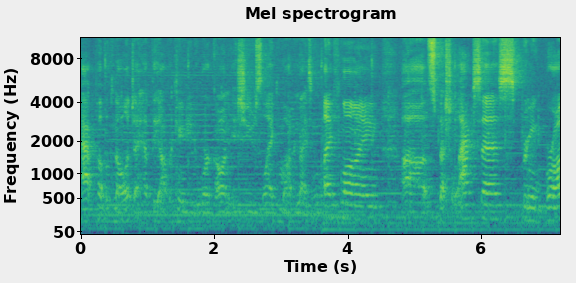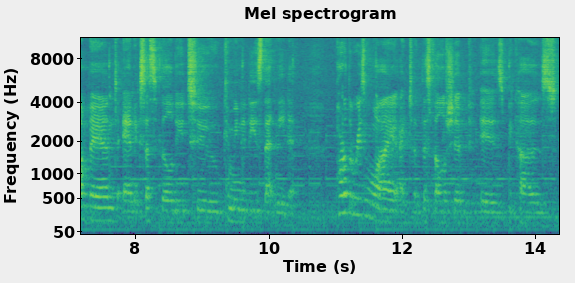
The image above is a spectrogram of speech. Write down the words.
At Public Knowledge, I have the opportunity to work on issues like modernizing Lifeline, uh, special access, bringing broadband and accessibility to communities that need it. Part of the reason why I took this fellowship is because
